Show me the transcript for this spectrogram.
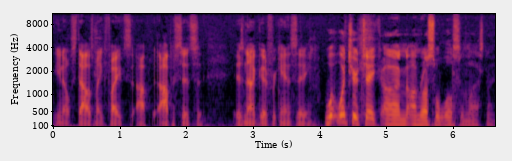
you know styles make fights op- opposites is not good for Kansas City. What, what's your take on, on Russell Wilson last night?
